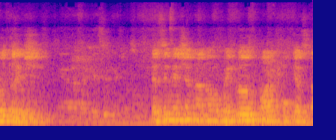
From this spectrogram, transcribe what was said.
ರುದ್ರೇಶ್ ಡೆಸಿಗ್ನೇಷನ್ ನಾನು ಬೆಂಗಳೂರು ಪಾರ್ಕ್ ಮುಖ್ಯಸ್ಥ.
